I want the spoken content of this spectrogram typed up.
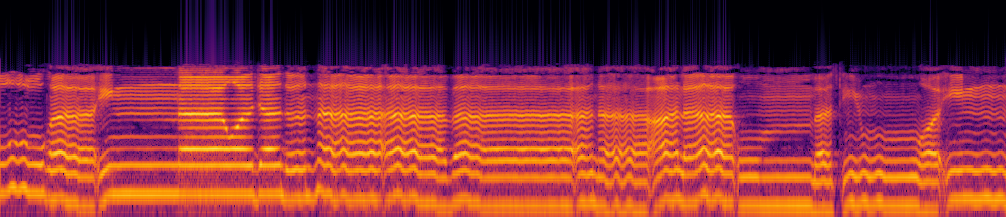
مُتْرَفُوهَا إِنَّا وَجَدْنَا آبَاءَنَا عَلَى أُمَّةٍ وَإِنَّا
